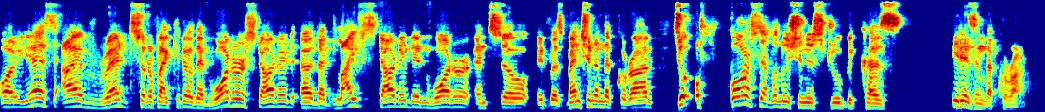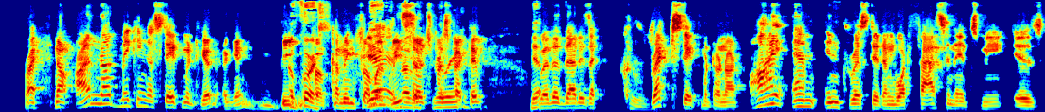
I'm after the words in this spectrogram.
Or yes, I've read sort of like you know that water started, uh, that life started in water, and so it was mentioned in the Quran. So of course, evolution is true because it is in the Quran, right? Now, I'm not making a statement here again, being from, coming from yeah, a research perspective, whether that is a correct statement or not. I am interested, and in what fascinates me is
